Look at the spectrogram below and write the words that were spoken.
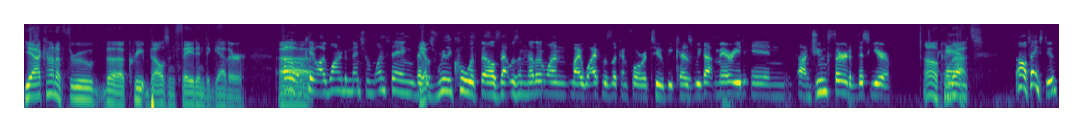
Yeah, I kind of threw the creep bells and fade in together. Oh, Uh, okay. Well, I wanted to mention one thing that Yep. was really cool with bells. That was another one my wife was looking forward to because we got married in on June 3rd of this year. Oh, congrats! Oh, thanks, dude.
